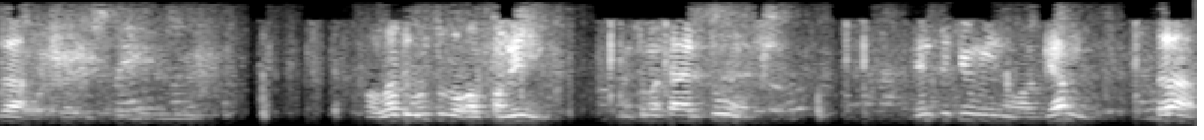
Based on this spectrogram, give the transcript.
لا. والله تبقوا أنتوا غلطانين. أنتوا ما سألتوش. انت فيهم مين هو الجنب ده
